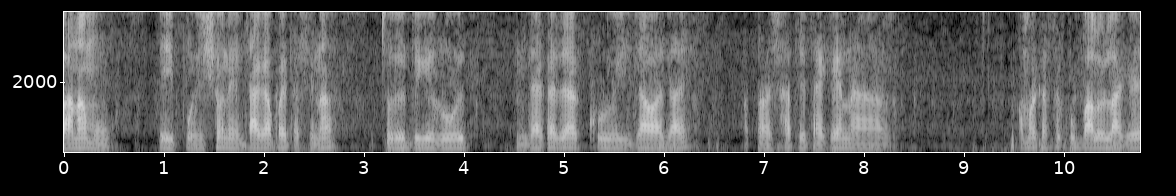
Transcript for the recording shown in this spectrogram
বানামো, এই পজিশনে জায়গা পাইতাছি না। চতুর্দিকে রোদ। দেখা যাক কই যাওয়া যায়। আপনারা সাথে থাকেন আর আমার কাছে খুব ভালো লাগে,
